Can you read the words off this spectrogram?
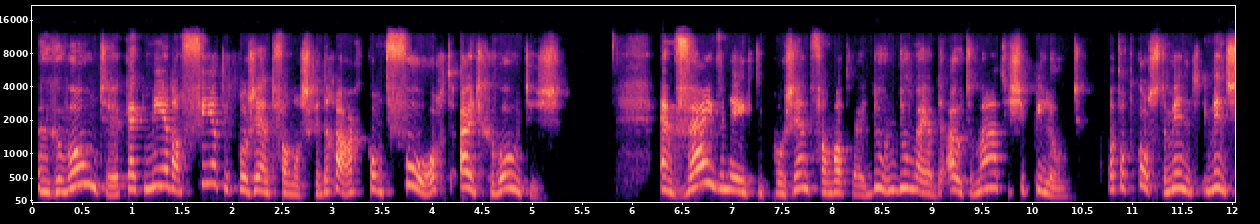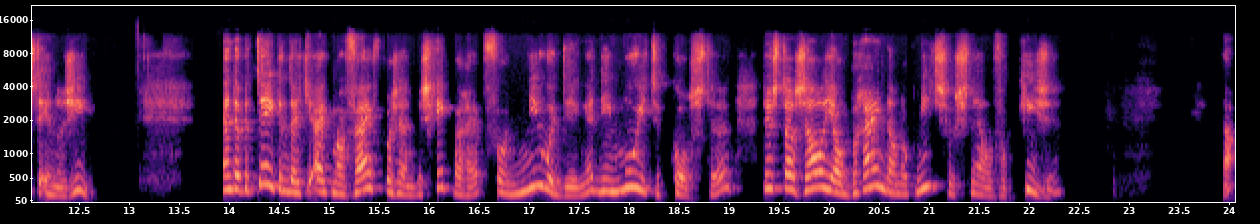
een gewoonte, kijk, meer dan 40% van ons gedrag komt voort uit gewoontes. En 95% van wat wij doen, doen wij op de automatische piloot. Want dat kost de minste energie. En dat betekent dat je eigenlijk maar 5% beschikbaar hebt voor nieuwe dingen die moeite kosten. Dus daar zal jouw brein dan ook niet zo snel voor kiezen. Nou,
